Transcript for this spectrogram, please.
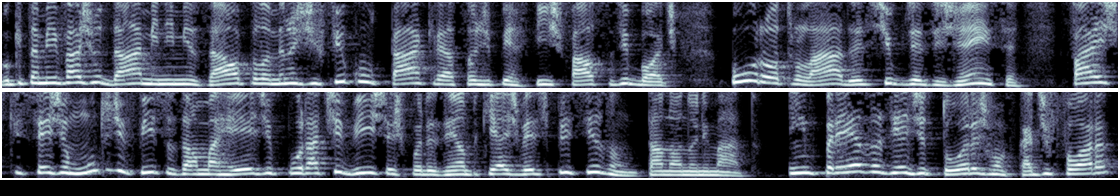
o que também vai ajudar a minimizar ou pelo menos dificultar a criação de perfis falsos e bots. Por outro lado, esse tipo de exigência faz que seja muito difícil usar uma rede por ativistas, por exemplo, que às vezes precisam estar no anonimato. Empresas e editoras vão ficar de fora.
